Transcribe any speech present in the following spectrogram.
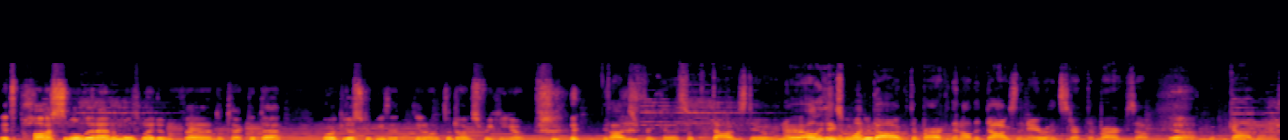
it's possible that animals might have uh, detected that, or it just could be that you know the dog's freaking out. dogs freak out. That's what the dogs do, and it only takes one dog to bark, and then all the dogs in the neighborhood start to bark. So yeah, God knows.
